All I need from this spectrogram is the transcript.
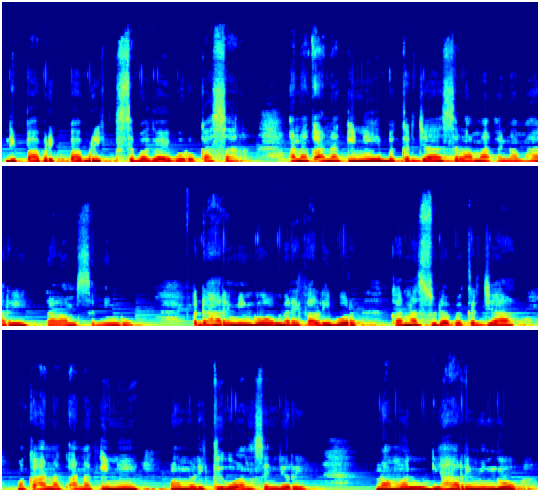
di pabrik-pabrik sebagai buruh kasar. Anak-anak ini bekerja selama enam hari dalam seminggu. Pada hari Minggu mereka libur karena sudah bekerja, maka anak-anak ini memiliki uang sendiri. Namun di hari Minggu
